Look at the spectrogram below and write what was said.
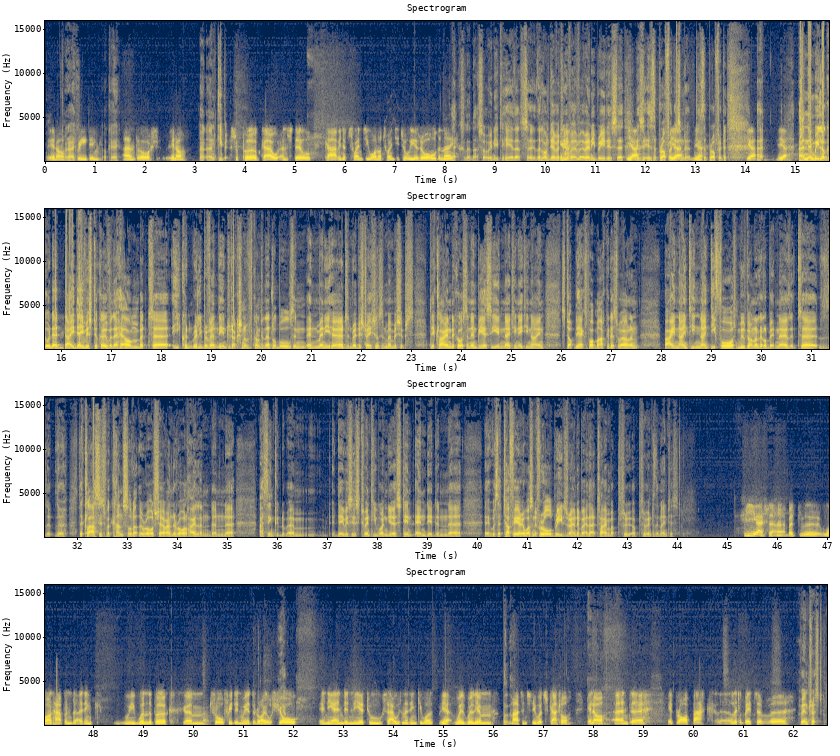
you know, right. breeding. Okay. And, uh, you know, and, and, keep it superb cow and still calving at 21 or 22 years old and they excellent that's what we need to hear that's uh, the longevity yeah. of, of, any breed is, uh, yeah. is is the profit yeah. isn't it yeah. is the profit yeah uh, yeah. And then we look at uh, Dai Davies took over the helm but uh, he couldn't really prevent the introduction of continental bulls in, in many herds and registrations and memberships declined of course. And then BSE in 1989 stopped the export market as well. And by 1994 it's moved on a little bit now that uh, the, the, the classes were cancelled at the Royal Show and the Royal Highland, and uh, I think um, Davies's 21 year stint ended, and uh, it was a tough era, wasn't it, for all breeds around about that time up through up through into the 90s. Yes, uh, but uh, what happened? I think we won the Burke um, Trophy, didn't we, at the Royal Show. Yep in the end in the year 2000, I think it was, yeah, with William Martin Stewart's cattle you know, and uh, it brought back a little bit of, uh, of interest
